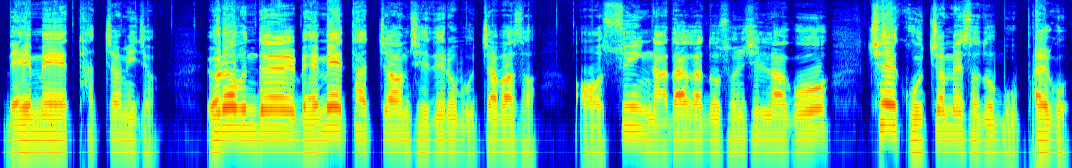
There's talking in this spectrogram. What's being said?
매매 타점이죠. 여러분들 매매 타점 제대로 못 잡아서 어, 수익 나다가도 손실 나고 최고점에서도 못 팔고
